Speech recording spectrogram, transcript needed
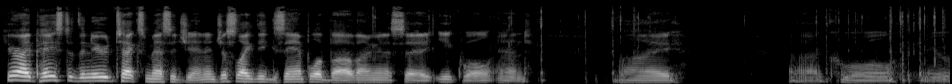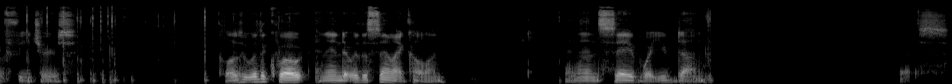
here I pasted the new text message in, and just like the example above, I'm going to say equal and my uh, cool new features. Close it with a quote and end it with a semicolon. And then save what you've done. Yes.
